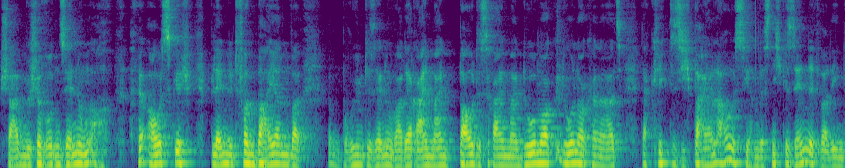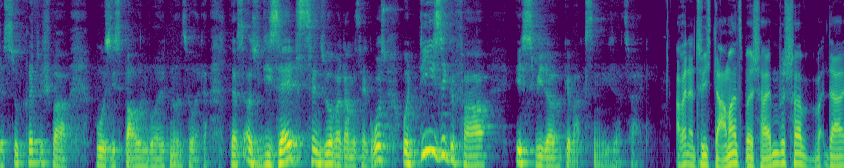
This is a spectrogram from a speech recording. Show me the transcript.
Scheibenwischer, wurden Sendungen auch ausgeblendet von Bayern, weil eine berühmte Sendung war der Rhein-Main, Bau des Rhein-Main-Donau-Kanals. Da klickte sich Bayern aus. Sie haben das nicht gesendet, weil ihnen das zu kritisch war, wo sie es bauen wollten und so weiter. Das, also die Selbstzensur war damals sehr groß und diese Gefahr ist wieder gewachsen in dieser Zeit. Aber natürlich damals bei Scheibenwischer, da,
